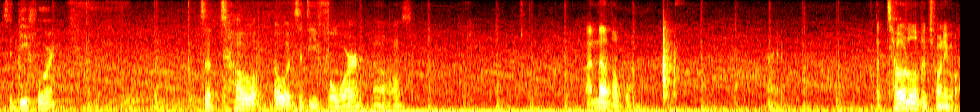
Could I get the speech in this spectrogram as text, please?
It's a D four. It's a to. Oh, it's a D4. Oh, another one. Alright. A total of a 21.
